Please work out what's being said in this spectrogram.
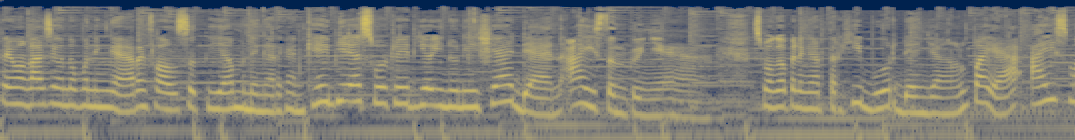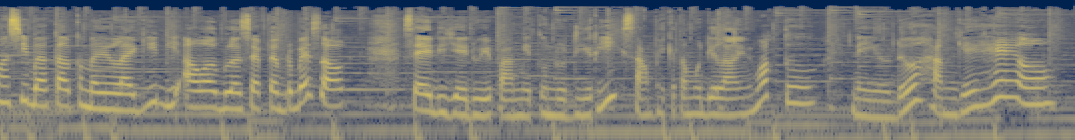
Terima kasih untuk pendengar yang selalu setia mendengarkan KBS World Radio Indonesia dan AIS tentunya. Semoga pendengar terhibur dan jangan lupa ya, Ais masih bakal kembali lagi di awal bulan September besok. Saya DJ Dwi pamit undur diri, sampai ketemu di lain waktu. Neildo Hamgeheo.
